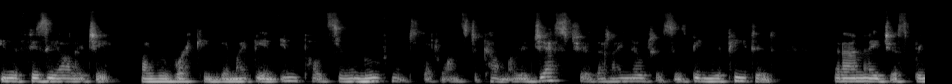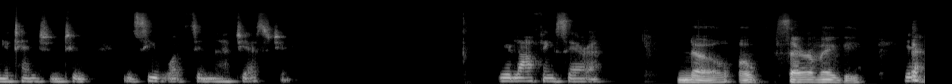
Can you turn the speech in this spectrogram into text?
in the physiology while we're working, there might be an impulse or a movement that wants to come, or a gesture that I notice is being repeated that I may just bring attention to and see what's in that gesture. You're laughing, Sarah. No. Oh, Sarah, maybe. Yeah.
